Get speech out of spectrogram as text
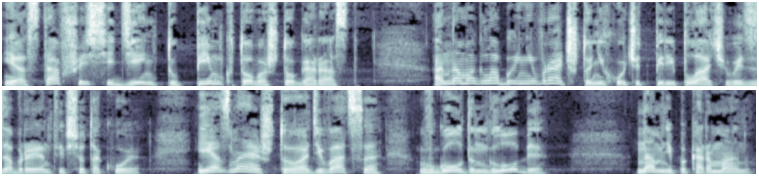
и оставшийся день тупим кто во что гораст. Она могла бы и не врать, что не хочет переплачивать за бренд и все такое. Я знаю, что одеваться в Golden Globe нам не по карману.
